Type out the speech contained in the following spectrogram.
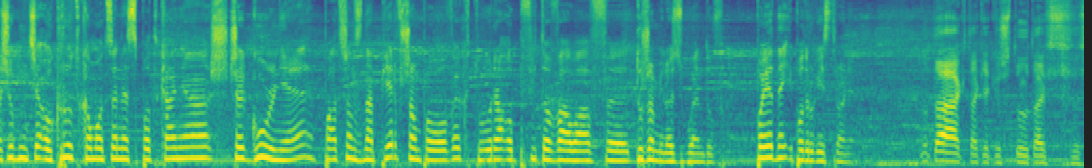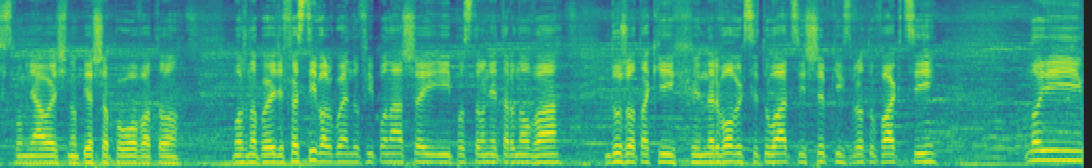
Prosiłbym Cię o krótką ocenę spotkania, szczególnie patrząc na pierwszą połowę, która obfitowała w e, dużą ilość błędów. Po jednej i po drugiej stronie. No tak, tak jak już tutaj wspomniałeś, no pierwsza połowa to można powiedzieć festiwal błędów i po naszej i po stronie Tarnowa. Dużo takich nerwowych sytuacji, szybkich zwrotów akcji. No i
